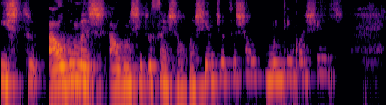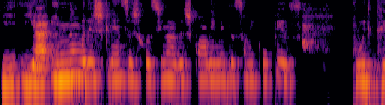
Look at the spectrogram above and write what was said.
isto, algumas, algumas situações são conscientes, outras são muito inconscientes. E, e há inúmeras crenças relacionadas com a alimentação e com o peso, porque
